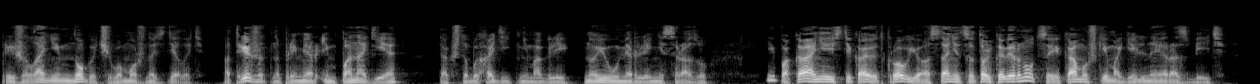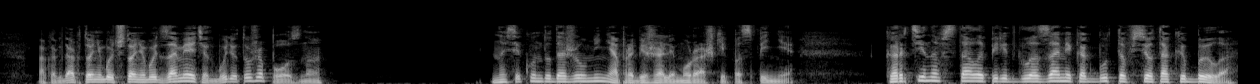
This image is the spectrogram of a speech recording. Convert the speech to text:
При желании много чего можно сделать. Отрежет, например, им по ноге, так чтобы ходить не могли, но и умерли не сразу. И пока они истекают кровью, останется только вернуться и камушки могильные разбить. А когда кто-нибудь что-нибудь заметит, будет уже поздно. На секунду даже у меня пробежали мурашки по спине. Картина встала перед глазами, как будто все так и было.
